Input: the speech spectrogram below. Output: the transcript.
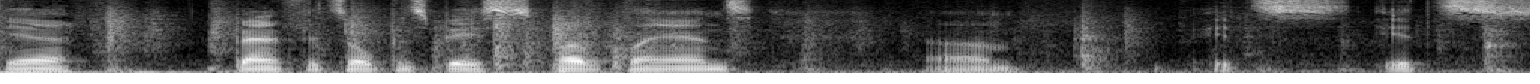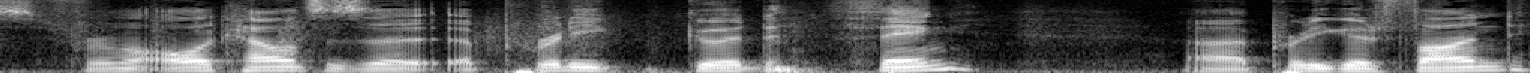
yeah, benefits open spaces, public lands. Um, it's it's from all accounts is a, a pretty good thing, uh, pretty good fund,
